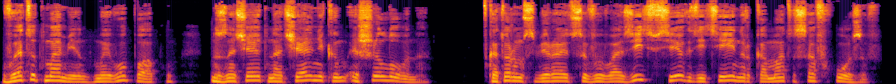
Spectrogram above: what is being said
В этот момент моего папу назначают начальником эшелона, в котором собираются вывозить всех детей наркомата совхозов,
